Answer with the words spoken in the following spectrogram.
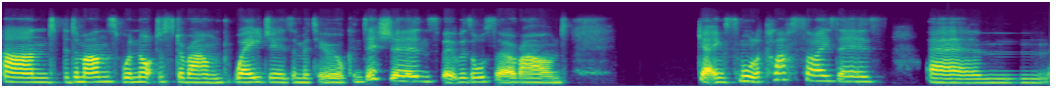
And the demands were not just around wages and material conditions, but it was also around getting smaller class sizes, um,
